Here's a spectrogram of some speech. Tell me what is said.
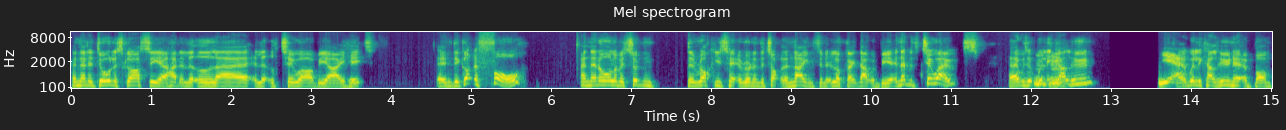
and then Adolis Garcia had a little uh, a little two RBI hit, and they got to four, and then all of a sudden the Rockies hit a run in the top of the ninth, and it looked like that would be it. And then with two outs, uh, was it mm-hmm. Willie Calhoun? Yeah, uh, Willie Calhoun hit a bomb.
